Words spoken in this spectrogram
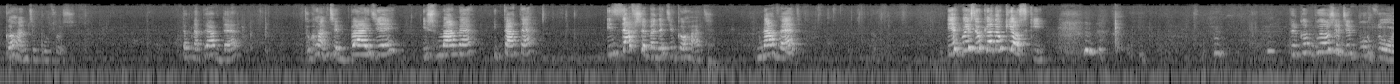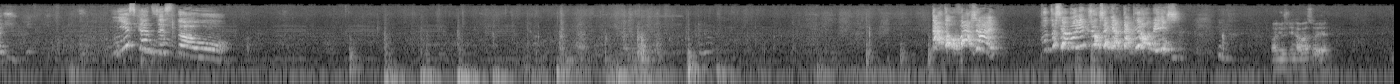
Kocham cię, Pucuś. Tak naprawdę to kocham cię bardziej niż mamę i tatę i zawsze będę cię kochać. Nawet jakbyś okradał kioski. Tylko proszę cię, Pucuś. Nie skacz ze stołu. Tato, uważaj! Bo to się boli brzuszek, jak tak robisz! On już nie hałasuje.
